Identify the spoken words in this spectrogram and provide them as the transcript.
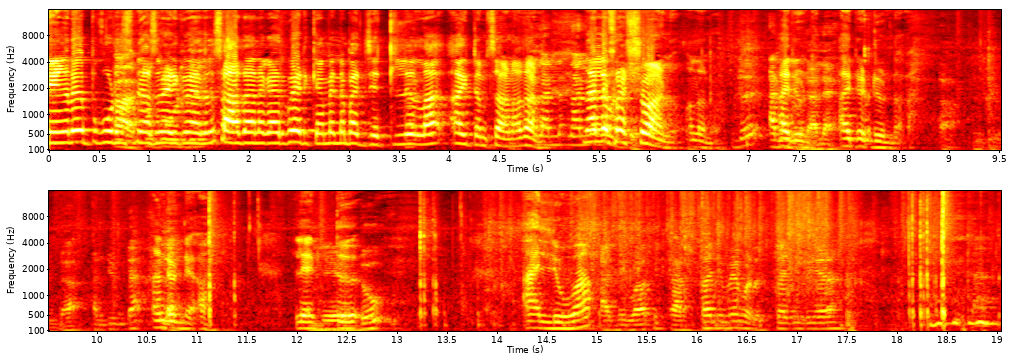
നിങ്ങൾ ഇപ്പൊ കൂടുതൽ സ്നാക്സ് മേടിക്കുന്നത് സാധാരണക്കാർക്ക് മേടിക്കാൻ പറ്റുന്ന ബഡ്ജറ്റിലുള്ള ഐറ്റംസ് ആണ്. അതാണ്. നല്ല- ഫ്രഷും ആണ് അതാണ്. അരിയുണ്ട ലഡു അലുവ. അലുവ കറുത്ത അലുവ വെളുത്ത അലുവ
